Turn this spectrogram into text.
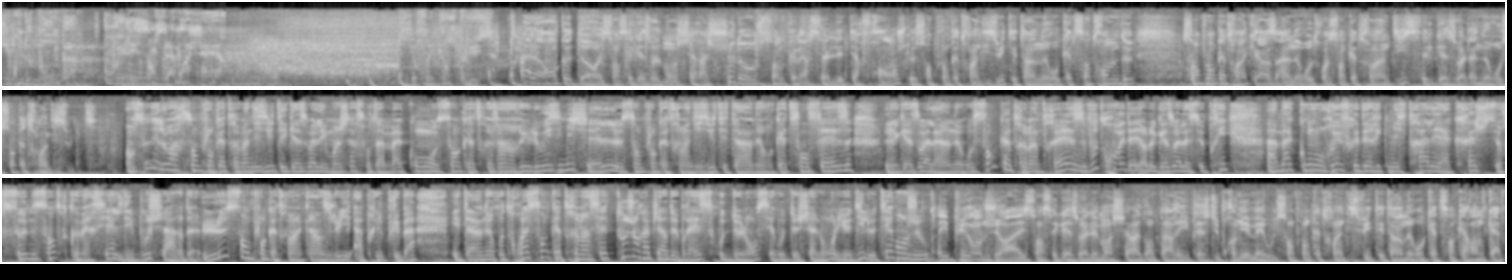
petit coup de pompe. Où est l'essence la moins chère Sur Fréquence Plus. Alors, en Côte d'Or, essence et gasoil moins cher à Chenauve, centre commercial Les Terres Franches. Le samplon 98 est à 1,432€. Samplon 95, 1,390€ et le gasoil, 1,198€. En Saône-et-Loire, samplon 98 et gasoil les moins chers sont à Mâcon, au 180 rue Louise Michel. Le samplon 98 est à 1,416€. Le gasoil à 1,193€. Vous trouvez d'ailleurs le gasoil à ce prix à Mâcon, rue Frédéric Mistral et à Crèche-sur-Saône, centre commercial des Bouchardes. Le samplon 95, lui, a pris le plus bas, est à 1,387€, toujours à Pierre-de-Bresse, route de Lens et route de Chalon, lieu dit le Terrangeau. Et plus dans le Jura, essence et gasoil le moins cher à dans Paris, place du 1er mai, où le samplon 98 est à 1,444€.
